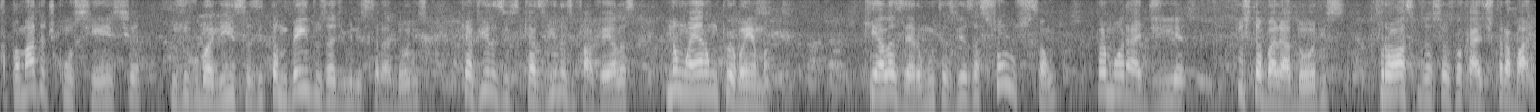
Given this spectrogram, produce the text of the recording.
a tomada de consciência dos urbanistas e também dos administradores que, vilas, que as vilas e favelas não eram um problema, que elas eram muitas vezes a solução para a moradia dos trabalhadores próximos aos seus locais de trabalho.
